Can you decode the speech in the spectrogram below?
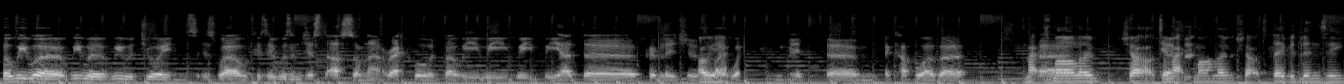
but we were we were we were joined as well because it wasn't just us on that record, but we we we, we had the privilege of oh, yeah. like working with um, a couple other Max uh, Marlowe. Shout out to yeah, Max Marlowe. Shout out to David Lindsay.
